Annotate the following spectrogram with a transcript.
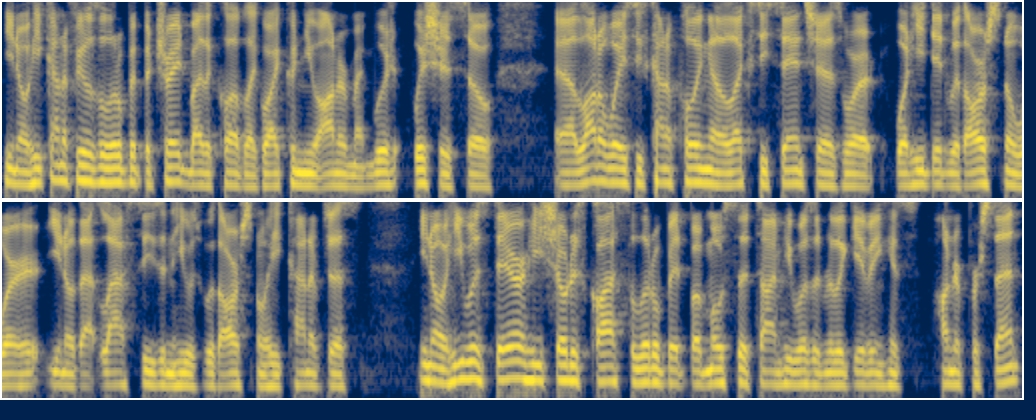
you know, he kind of feels a little bit betrayed by the club. Like, why couldn't you honor my wish- wishes? So, uh, a lot of ways, he's kind of pulling an Alexis Sanchez, where what he did with Arsenal, where you know that last season he was with Arsenal, he kind of just, you know, he was there, he showed his class a little bit, but most of the time he wasn't really giving his hundred percent.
